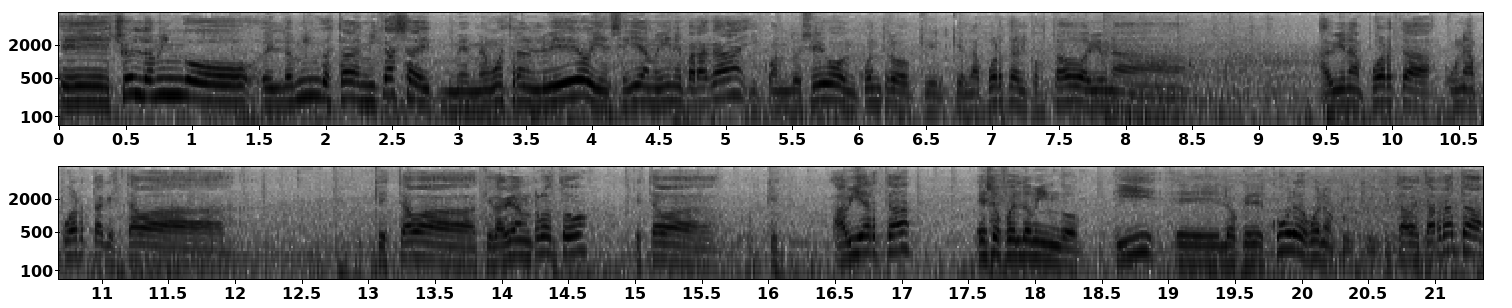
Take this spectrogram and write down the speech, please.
Eh, yo el domingo, el domingo estaba en mi casa y me, muestran el video y enseguida me vine para acá y cuando llego encuentro que, en la puerta del costado había una había una puerta, una puerta que estaba que estaba que la habían roto, que estaba abierta eso fue el domingo. Y eh, lo que descubro es bueno, que, estaba esta rata.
